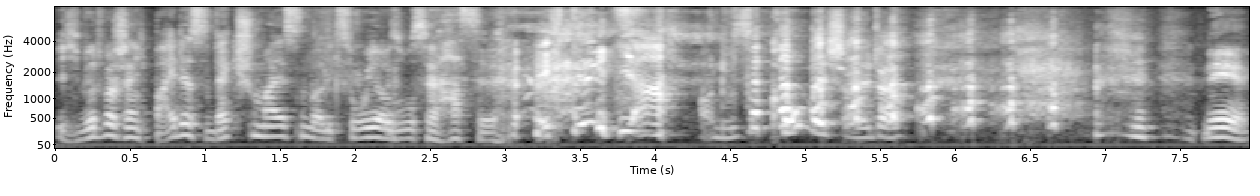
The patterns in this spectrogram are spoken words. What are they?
Ich würde wahrscheinlich beides wegschmeißen, weil ich Sojasauce hasse. Echt? ja. Oh, du bist so komisch, Alter. Nee.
